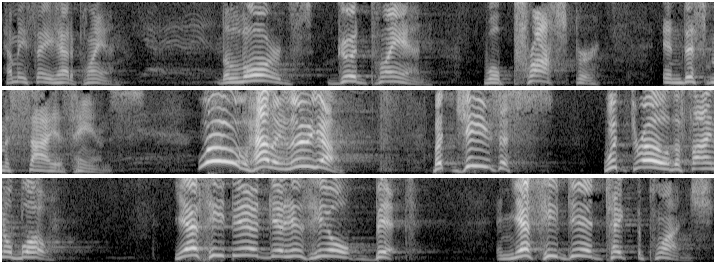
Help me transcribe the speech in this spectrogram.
How many say he had a plan? The Lord's good plan will prosper in this Messiah's hands. Woo! Hallelujah! But Jesus would throw the final blow. Yes, he did get his heel bit. And yes, he did take the plunge.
